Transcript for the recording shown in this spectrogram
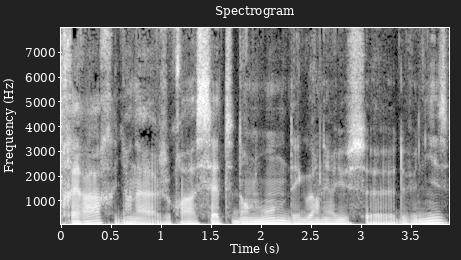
très rare. Il y en a, je crois, sept dans le monde, des Guarnerius euh, de Venise.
